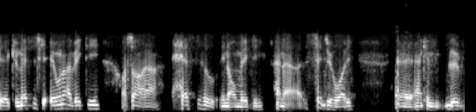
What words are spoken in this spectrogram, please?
øh, gymnastiske evner er vigtige, og så er hastighed enormt vigtig. Han er sindssygt hurtig. Okay. han kan løbe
